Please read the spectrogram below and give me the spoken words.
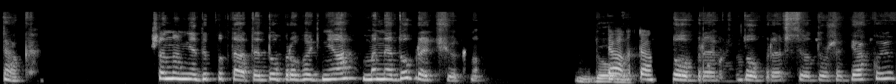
Так. Шановні депутати, доброго дня. Мене добре чутно? Добре. Так, так. Добре, добре, все, дуже дякую.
